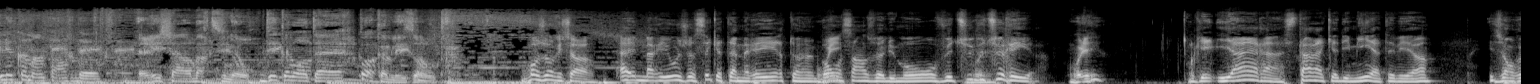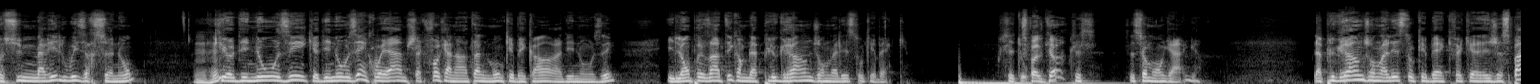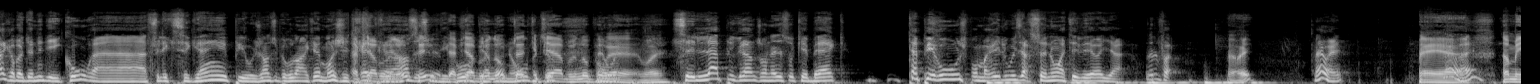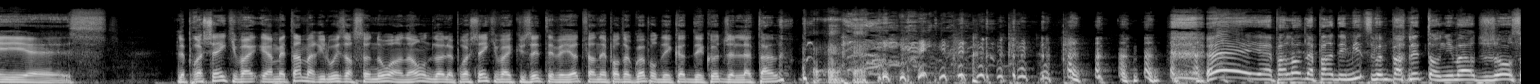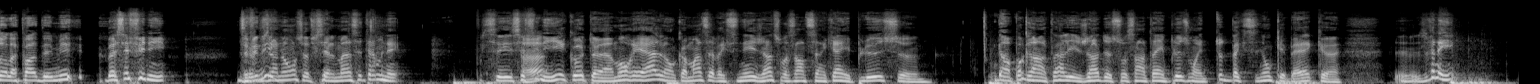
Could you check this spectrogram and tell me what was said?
Le, commentaire de Richard Martineau. Des commentaires pas comme les autres. Bonjour Richard. Hey Mario, je sais que t'aimes rire, t'as un bon sens de l'humour. Veux-tu veux-tu rire? Oui. OK, hier à Star Academy à TVA, ils ont reçu Marie-Louise Arsenault, Mhm. qui a des nausées, qui a des nausées incroyables chaque fois qu'elle entend le mot québécois a des nausées. Ils l'ont présentée comme la plus grande journaliste au Québec. C'est tout. C'est pas le cas? C'est c'est ça mon gag. La plus grande journaliste au Québec. Fait que j'espère qu'elle va donner des cours à Félix Séguin puis aux gens du bureau d'enquête. Moi, j'ai très, Pierre très Bruno hâte de aussi. suivre des cours. Pierre Bruno. Peut-être que Pierre. Bruno Ben pourrait. ouais. C'est la plus grande journaliste au Québec. Tapis rouge pour Marie-Louise Arsenault à TVA hier. Le fun. Ben oui. Ben ouais. Mais, Ah euh, ouais. Non, mais euh, le prochain qui va, en mettant Marie-Louise Arsenault en onde, là, le prochain qui va accuser de TVA de faire n'importe quoi pour des codes d'écoute, je l'attends. hey, euh, parlons de la pandémie. Tu veux me parler de ton humeur du jour sur la pandémie? Ben c'est fini. C'est Je fini? vous annonce officiellement, c'est terminé. C'est Ah. fini. Écoute, euh, à Montréal, on commence à vacciner les gens de 65 ans et plus. euh, dans pas grand temps, les gens de 60 ans et plus vont être tous vaccinés au Québec. c'est fini.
